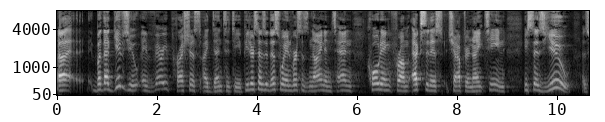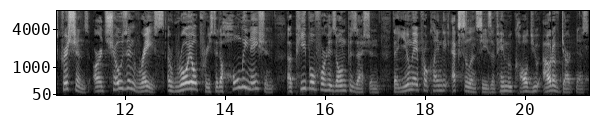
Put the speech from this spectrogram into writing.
Uh, but that gives you a very precious identity. Peter says it this way in verses 9 and 10, quoting from Exodus chapter 19. He says, You, as Christians, are a chosen race, a royal priesthood, a holy nation, a people for his own possession, that you may proclaim the excellencies of him who called you out of darkness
